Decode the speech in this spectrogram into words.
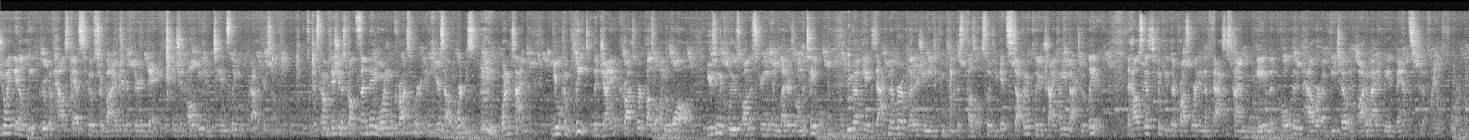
Join an elite group of house guests who have survived to the third day and should all be intensely proud of yourself. This competition is called Sunday Morning Crossword, and here's how it works. One at a time. You will complete the giant crossword puzzle on the wall using the clues on the screen and letters on the table. You have the exact number of letters you need to complete this puzzle, so if you get stuck on a clue, try coming back to it later. The house guests to complete their crossword in the fastest time will gain the golden power of veto and automatically advance to the final four.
